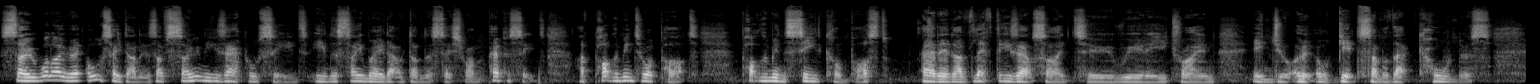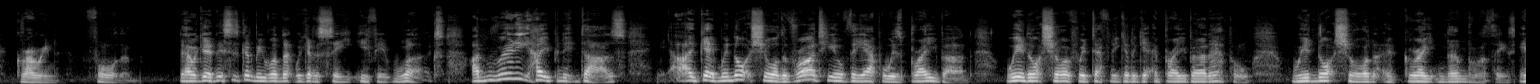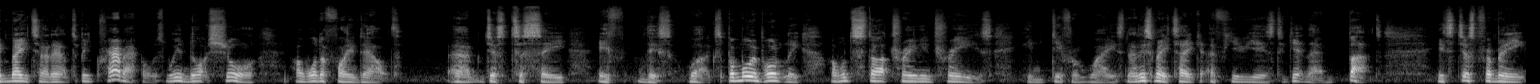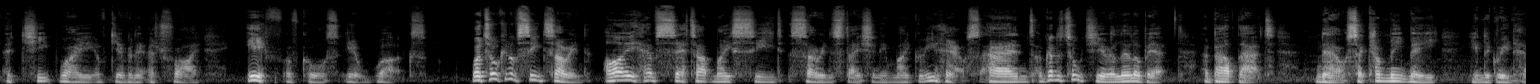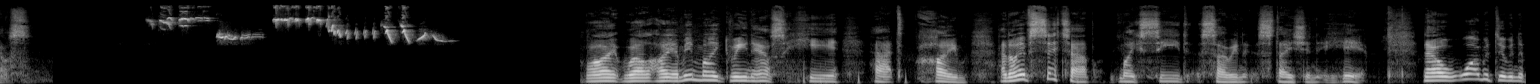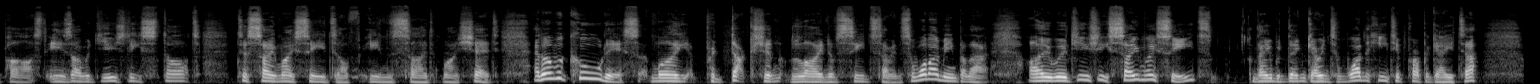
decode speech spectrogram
So, what I've also done is I've sown these apple seeds in the same way that I've done the Szechuan pepper seeds. I've put them into a pot, put them in seed compost, and then I've left these outside to really try and enjoy or get some of that coldness growing for them. Now, again, this is going to be one that we're going to see if it works. I'm really hoping it does. Again, we're not sure. The variety of the apple is Braeburn. We're not sure if we're definitely going to get a Braeburn apple. We're not sure on a great number of things. It may turn out to be crab apples. We're not sure. I want to find out um, just to see if this works. But more importantly, I want to start training trees in different ways. Now, this may take a few years to get there, but it's just for me a cheap way of giving it a try, if, of course, it works. Well, talking of seed sowing, I have set up my seed sowing station in my greenhouse, and I'm going to talk to you a little bit about that now. So come meet me in the greenhouse. Right, well, I am in my greenhouse here at home, and I have set up my seed sowing station here. Now, what I would do in the past is I would usually start to sow my seeds off inside my shed, and I would call this my production line of seed sowing. So, what I mean by that, I would usually sow my seeds. They would then go into one heated propagator,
